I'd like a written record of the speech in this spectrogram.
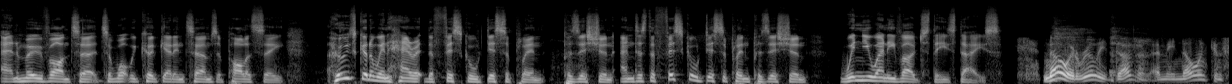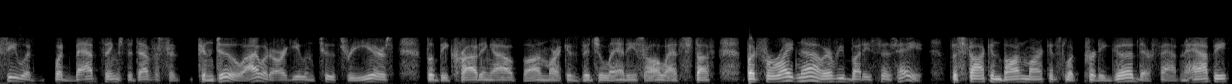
and move on to, to what we could get in terms of policy. Who's going to inherit the fiscal discipline position? And does the fiscal discipline position win you any votes these days? No, it really doesn't. I mean, no one can see what what bad things the deficit can do. I would argue in two three years they'll be crowding out bond market vigilantes, all that stuff. But for right now, everybody says, "Hey, the stock and bond markets look pretty good. They're fat and happy.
